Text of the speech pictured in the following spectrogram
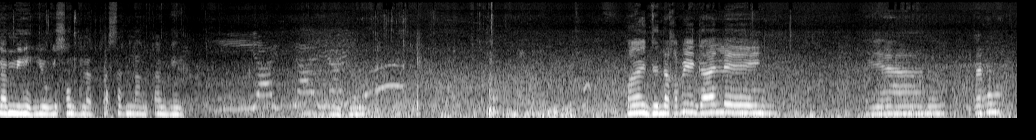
kami. Yung isang lagpasan lang kami. Yay, yay. Ay, doon na kami galing. Ayan. Tara.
